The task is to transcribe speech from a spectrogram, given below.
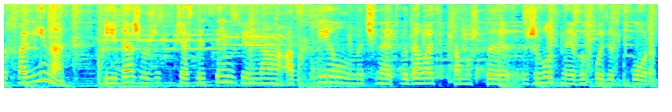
Сахалина, и даже уже сейчас лицензию на отстрел начинают выдавать, потому что животные выходят в город.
